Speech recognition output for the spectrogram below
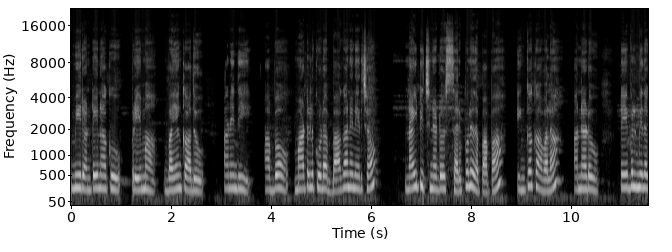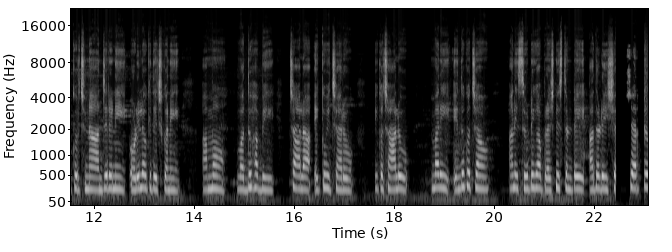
మీరంటే నాకు ప్రేమ భయం కాదు అనింది. అబ్బో మాటలు కూడా బాగానే నేర్చావు. నైట్ ఇచ్చిన డోస్ సరిపోలేదా పాప? ఇంకా కావాలా? అన్నాడు. టేబుల్ మీద కూర్చున్న అంజలిని ఒడిలోకి తెచ్చుకొని. అమ్మో వద్దు హబ్బీ చాలా ఎక్కువ ఇచ్చారు. ఇక చాలు. మరి ఎందుకు వచ్చావు అని సూటిగా ప్రశ్నిస్తుంటే అతడి షర్టు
